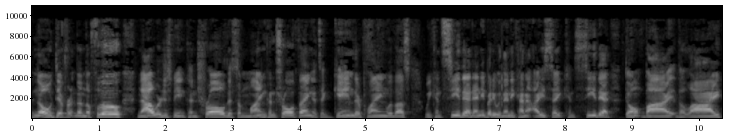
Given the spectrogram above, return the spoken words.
no different than the flu, now we're just being controlled. It's a mind control thing. It's a game they're playing with us. We can see that. Anybody with any kind of eyesight can see that. Don't buy the lie.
